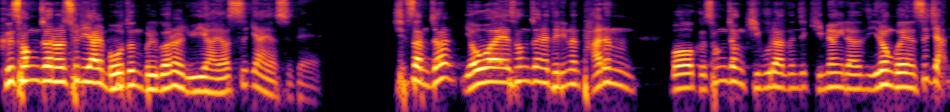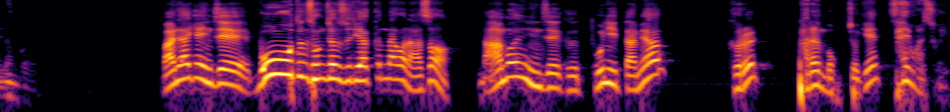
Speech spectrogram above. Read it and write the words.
그 성전을 수리할 모든 물건을 위하여 쓰게 하였으되 13절 여호와의 성전에 드리는 다른 뭐 그 성전 기구라든지 기명이라든지 이런 거에는 쓰지 않는 거예요. 만약에 이제 모든 성전 수리가 끝나고 나서 남은 이제 그 돈이 있다면 그거를 다른 목적에 사용할 수가 있-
